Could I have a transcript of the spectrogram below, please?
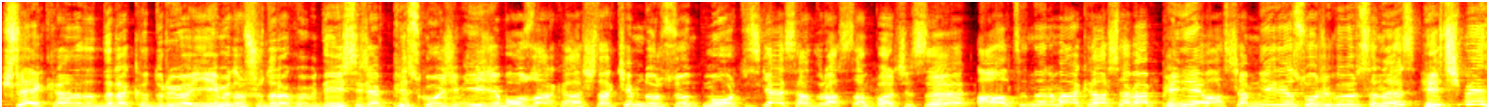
Şu ekranda da Draco duruyor. Yemin ediyorum şu Draco'yu bir değiştireceğim. Psikolojim iyice bozdu arkadaşlar. Kim dursun? Mortis gel sen dur aslan parçası. Altınlarımı arkadaşlar ben Penny'e basacağım. Niye diye soracak olursanız hiçbir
